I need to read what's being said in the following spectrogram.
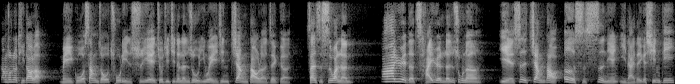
当中就提到了，美国上周初领失业救济金的人数，因为已经降到了这个三十四万人。八月的裁员人数呢，也是降到二十四年以来的一个新低，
